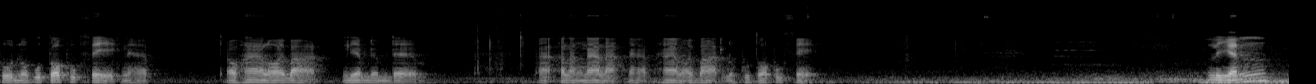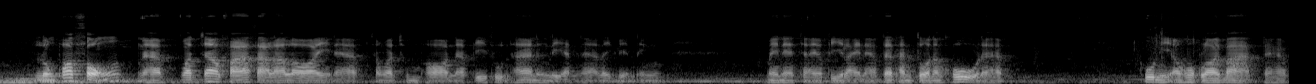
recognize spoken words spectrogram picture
ศูนย์หลวงปู่โต๊ะพุกเสกนะครับ เอาห้าร้อยบาทเลี่ยมเดิมๆพระกำลังน่ารักนะครับห้าร้อยบาทหลวงปู่โต๊ะพุกเสกเหรียญหลวงพ่อสงฆ์นะครับ วัดเจ้าฟ้าสาราลอยนะครับ จังหวัดชุมพรนะปีศูนย์ห้าหนึ่งเหรียญนะฮะแล้วอีกเหรียญหนึ่งไม่แน่ใจเอาปีอะไรนะครับ แต่ทันตัวทั้งคู่นะครับ คู่นี้เอาหกร้อยบาทนะครับ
